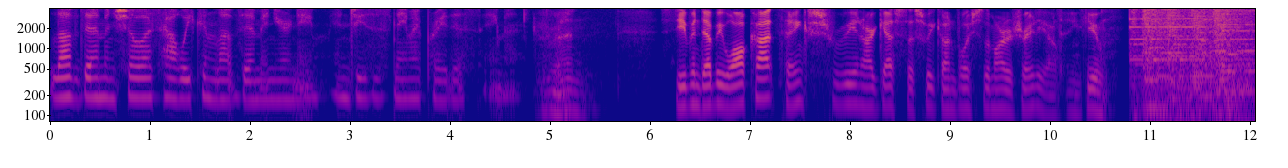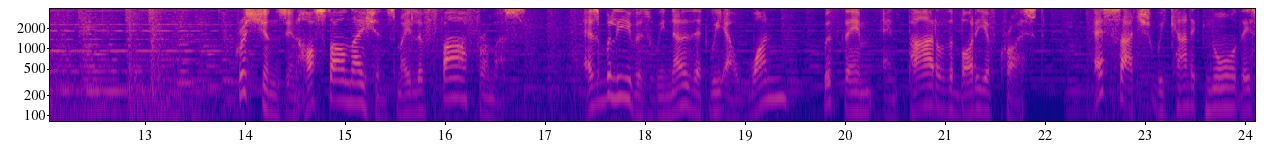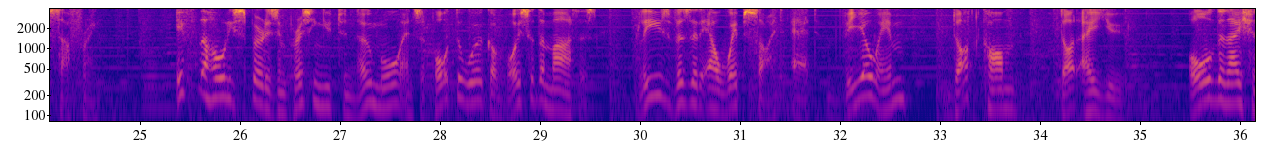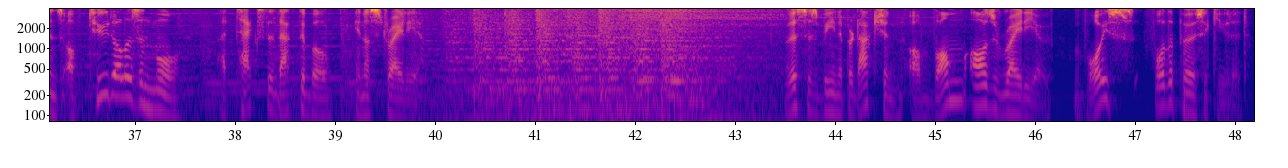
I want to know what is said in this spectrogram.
love them, and show us how we can love them in your name. In Jesus' name I pray this. Amen. Amen. Steve and Debbie Walcott, thanks for being our guest this week on Voice of the Martyrs Radio. Thank you. Christians in hostile nations may live far from us. As believers, we know that we are one with them and part of the body of Christ. As such, we can't ignore their suffering. If the Holy Spirit is impressing you to know more and support the work of Voice of the Martyrs, please visit our website at vom.com.au. All donations of $2 and more are tax deductible in Australia. This has been a production of VOM Oz Radio, Voice for the Persecuted.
